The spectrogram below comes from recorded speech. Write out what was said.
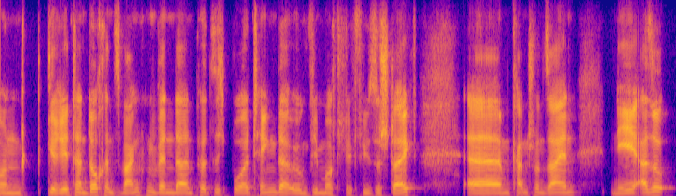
und gerät dann doch ins Wanken, wenn dann plötzlich Boateng da irgendwie mal auf die Füße steigt. Ähm, kann schon sein. Nee, also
